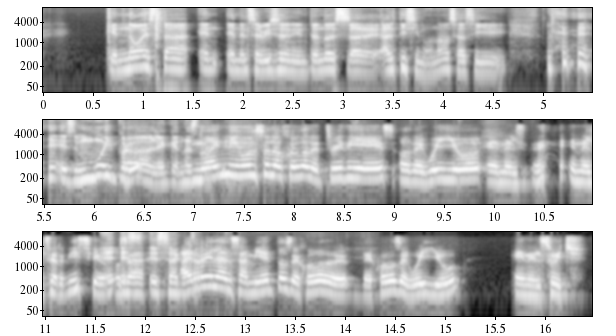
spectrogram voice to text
que no está en, en el servicio de Nintendo es eh, altísimo, ¿no? O sea, sí, es muy probable que no esté. no hay ningún solo juego de 3DS o de Wii U en el, en el servicio. O Es- sea, exacto. hay relanzamientos de, juego de, de juegos de Wii U en el Switch.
